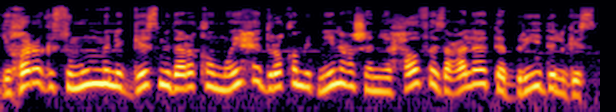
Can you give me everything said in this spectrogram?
يخرج السموم من الجسم ده رقم واحد. رقم اتنين عشان يحافظ على تبريد الجسم.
